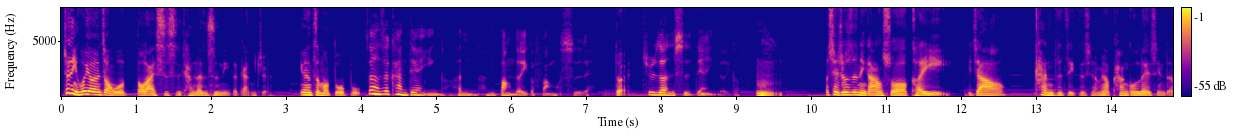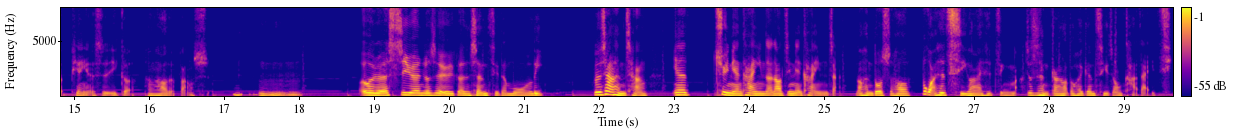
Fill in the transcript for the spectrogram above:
就你会有一种我都来试试看认识你的感觉，因为这么多部，真的是看电影很很棒的一个方式，哎，对，去认识电影的一个方式，嗯，而且就是你刚刚说可以比较看自己之前没有看过类型的片，也是一个很好的方式，嗯嗯嗯嗯。我觉得戏院就是有一个很神奇的魔力，不是像很长，因为去年看影展到今年看影展，然后很多时候不管是奇幻还是金马，就是很刚好都会跟其中卡在一起。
